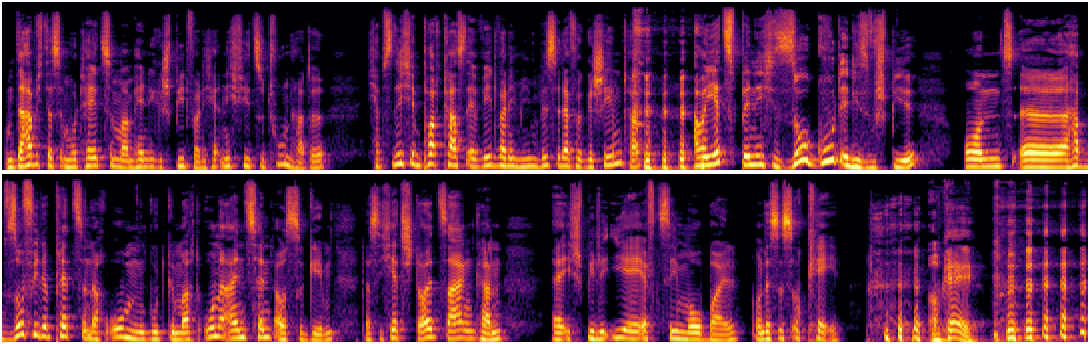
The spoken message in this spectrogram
Und da habe ich das im Hotelzimmer am Handy gespielt, weil ich halt nicht viel zu tun hatte. Ich habe es nicht im Podcast erwähnt, weil ich mich ein bisschen dafür geschämt habe. Aber jetzt bin ich so gut in diesem Spiel und äh, habe so viele Plätze nach oben gut gemacht, ohne einen Cent auszugeben, dass ich jetzt stolz sagen kann, äh, ich spiele EAFC Mobile und es ist okay. Okay.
